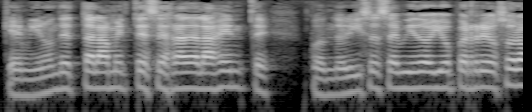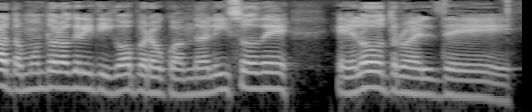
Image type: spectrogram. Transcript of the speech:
que mira dónde está la mente cerrada de la gente. Cuando él hizo ese video yo perreo sola, todo el mundo lo criticó, pero cuando él hizo de el otro, el de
